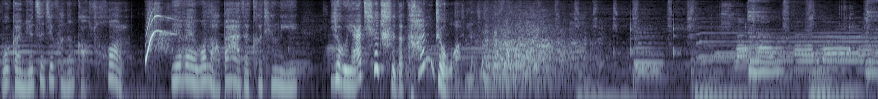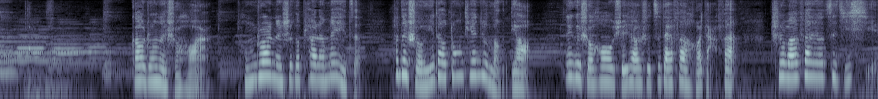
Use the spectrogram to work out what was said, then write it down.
我感觉自己可能搞错了。因为我老爸在客厅里咬牙切齿地看着我。高中的时候啊，同桌呢是个漂亮妹子，她的手一到冬天就冷掉。那个时候学校是自带饭盒打饭，吃完饭要自己洗。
